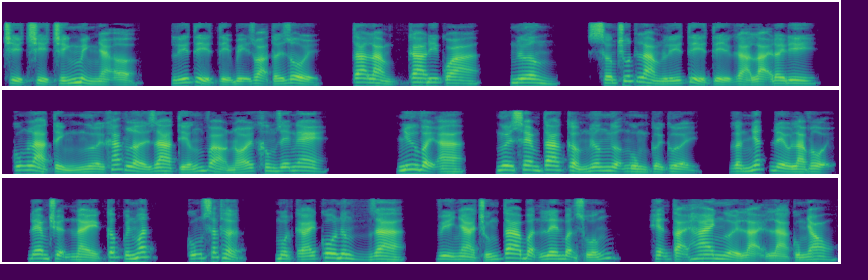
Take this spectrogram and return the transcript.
chỉ chỉ chính mình nhà ở, lý tỷ tỷ bị dọa tới rồi, ta làm ca đi qua, nương, sớm chút làm lý tỷ tỷ gả lại đây đi, cũng là tỉnh người khác lời ra tiếng vào nói không dễ nghe. Như vậy à, ngươi xem ta cẩm nương ngượng ngùng cười cười, gần nhất đều là vội, đem chuyện này cấp quyến mất, cũng xác thật, một cái cô nương ra, vì nhà chúng ta bận lên bận xuống, hiện tại hai người lại là cùng nhau.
